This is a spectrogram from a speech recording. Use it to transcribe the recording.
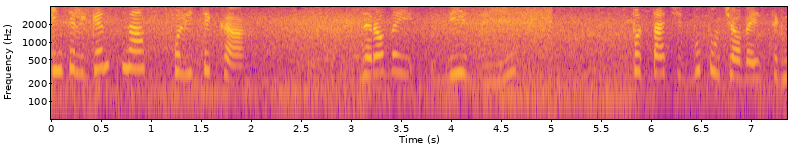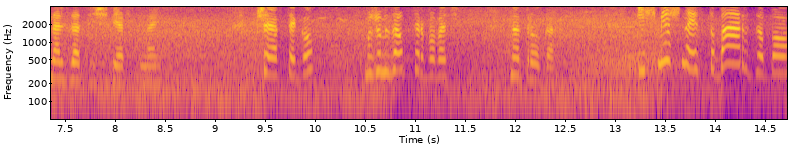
inteligentna polityka zerowej wizji w postaci dwupłciowej sygnalizacji świetlnej. Przejaw tego możemy zaobserwować na drogach. I śmieszne jest to bardzo, bo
